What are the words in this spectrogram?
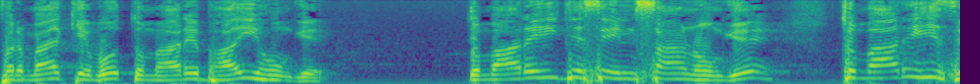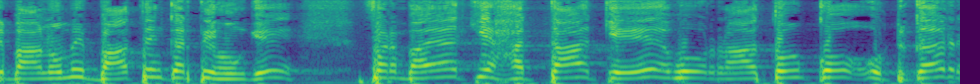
فرمایا کہ وہ تمہارے بھائی ہوں گے، تمہارے ہی جیسے انسان ہوں گے، تمہاری ہی زبانوں میں باتیں کرتے ہوں گے۔ فرمایا کہ حتیٰ کہ وہ راتوں کو اٹھ کر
